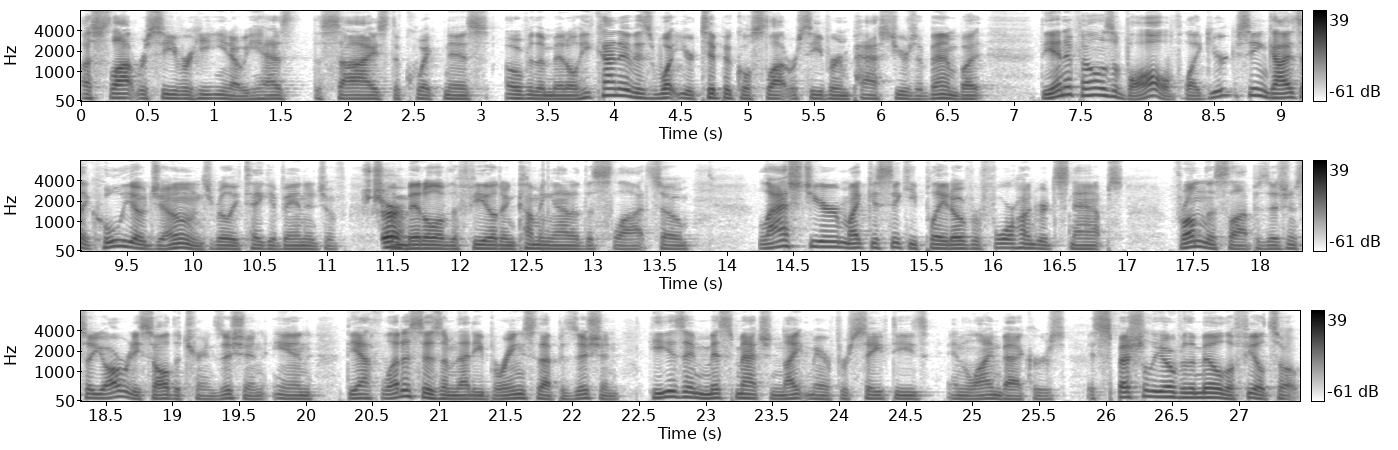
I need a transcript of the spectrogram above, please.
a slot receiver. He, you know, he has the size, the quickness over the middle. He kind of is what your typical slot receiver in past years have been, but the NFL has evolved. Like you're seeing guys like Julio Jones really take advantage of sure. the middle of the field and coming out of the slot. So last year, Mike Gesicki played over 400 snaps from the slot position. So you already saw the transition and the athleticism that he brings to that position. He is a mismatch nightmare for safeties and linebackers, especially over the middle of the field. So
